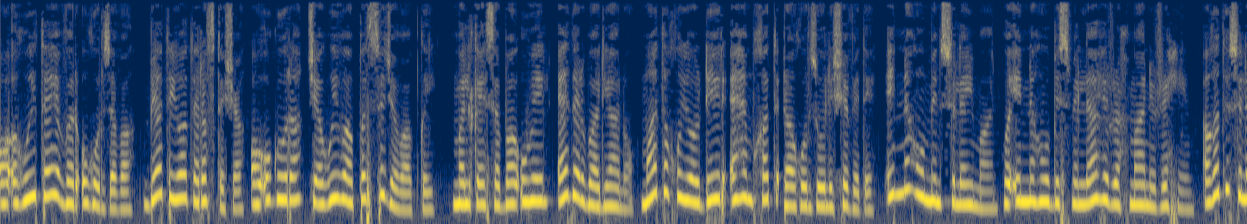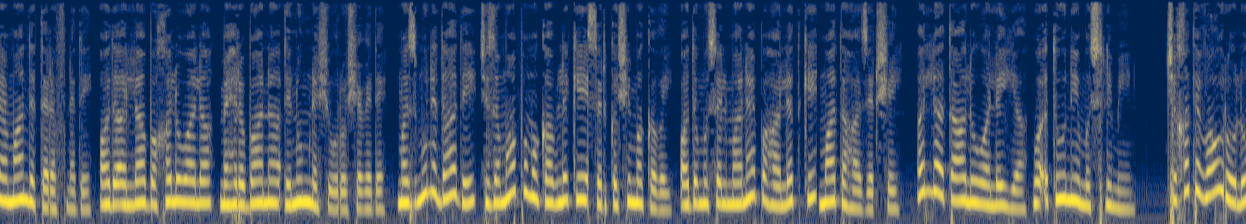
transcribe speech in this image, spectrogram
او هغوی ته یې ور وغورځوه، بیا ته یو طرف ته شه او وګوره چې هغوی واپس څه جواب کوي. ملکه سبا وویل اې درباریانو ما ته خو یو ډیر اهم خط راغورځول شوی دی انه من سلیمان و انه بسم الله الرحمن الرحیم هغه د سلیمان د طرف نه دی او د الله بخلو والا مهربانه د نوم نه شروع شوی دی مضمون دا دی چې زما په مقابله کې سرکشي مکوي او د مسلمانۍ په حالت کې ما ته حاضر شي الله تعالی علی و اتونی مسلمین چې خطه واورولو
